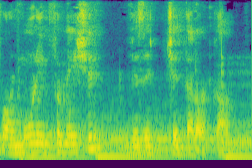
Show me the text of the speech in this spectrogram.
For more information, visit cheenta.com.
